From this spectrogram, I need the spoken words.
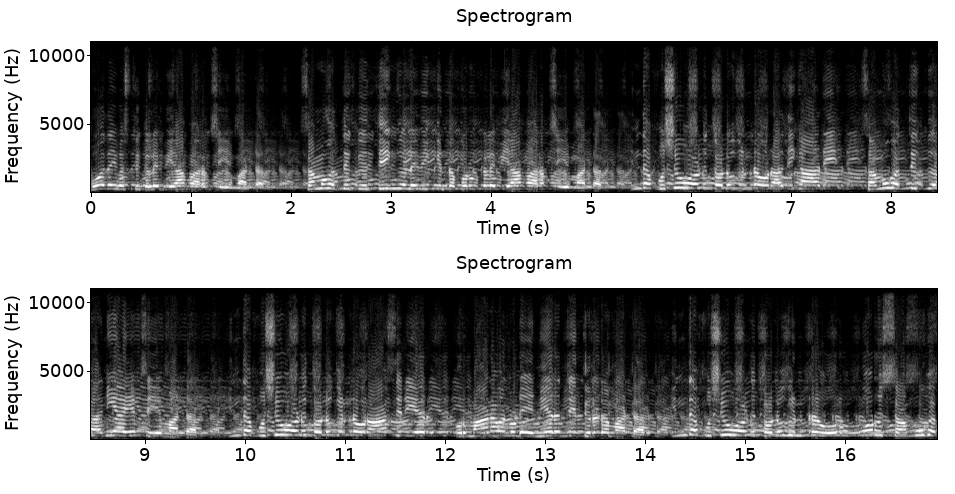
போதை வஸ்துக்களை வியாபாரம் செய்ய மாட்டார். சமூகத்துக்கு தீங்கு விளைவிக்கின்ற பொருட்களை வியாபாரம் செய்ய மாட்டார். இந்த குஷுவோடு தொழுகின்ற ஒரு அதிகாரி சமூகத்துக்கு அநியாயம் செய்ய மாட்டார். இந்த குஷுவோடு தொழுகின்ற ஒரு ஆசிரியர் ஒரு மாணவனுடைய நேரத்தை திருட மாட்டார். இந்த குஷுவோடு தொழுகின்ற ஒவ்வொரு சமூக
